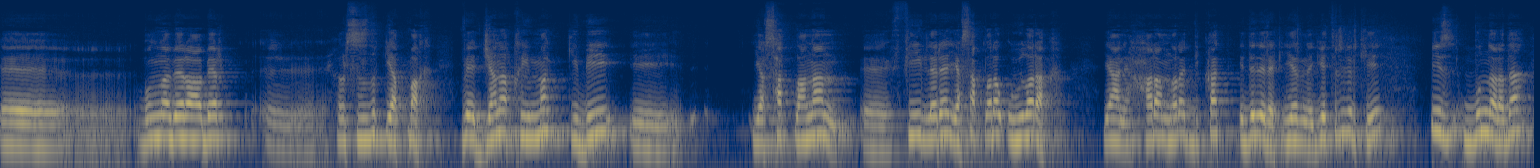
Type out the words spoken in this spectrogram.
e, bununla beraber e, hırsızlık yapmak ve cana kıymak gibi e, yasaklanan e, fiillere, yasaklara uyularak yani haramlara dikkat edilerek yerine getirilir ki biz bunlara da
